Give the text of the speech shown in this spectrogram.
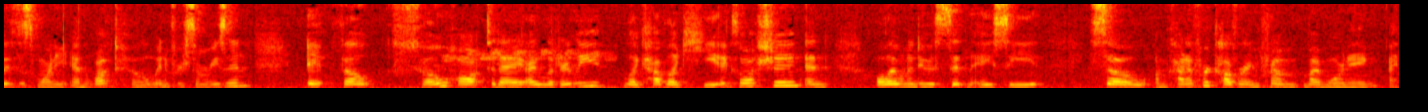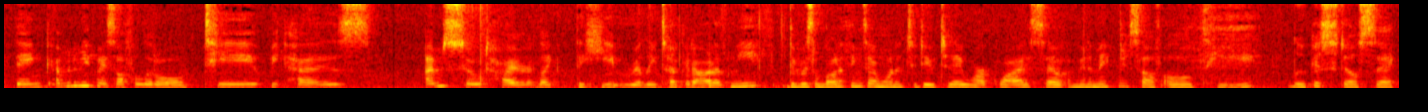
To Pilates this morning and walked home and for some reason it felt so hot today. I literally like have like heat exhaustion and all I want to do is sit in the AC. So I'm kind of recovering from my morning. I think I'm going to make myself a little tea because I'm so tired. Like the heat really took it out of me. There was a lot of things I wanted to do today work-wise, so I'm gonna make myself a little tea. Luke is still sick,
